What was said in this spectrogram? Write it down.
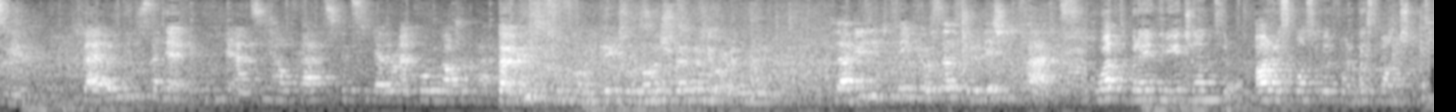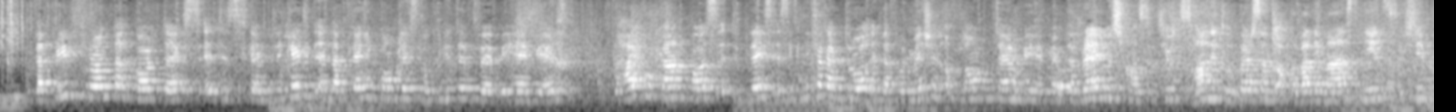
The ability to study activity and see how facts fit together and form larger patterns. The ability to communicate your knowledge verbally or orally. The ability to think yourself in relation to facts. What brain regions are responsible for this function? The prefrontal cortex it is implicated in the planning complex cognitive uh, behaviors. The hippocampus it plays a significant role in the formation of long-term behavior. The brain, which constitutes only 2% of the body mass, needs 15%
